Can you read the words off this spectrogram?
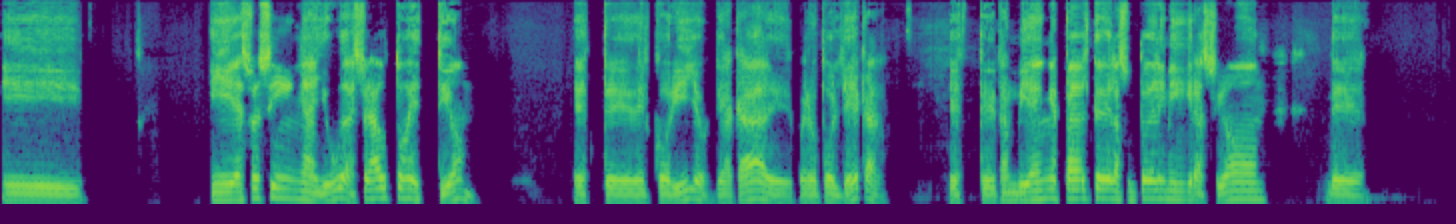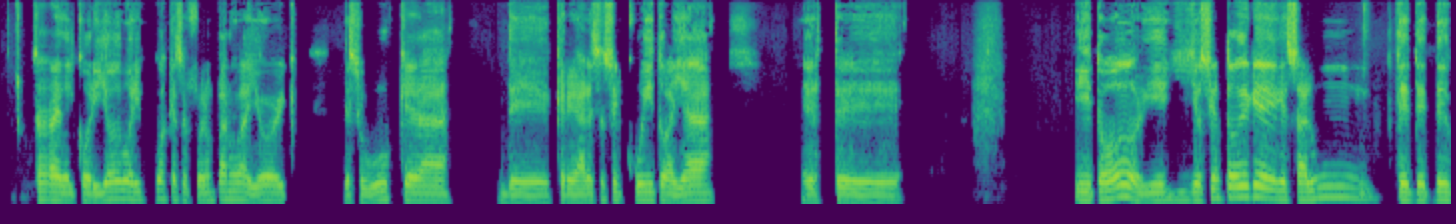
Y, y eso es sin ayuda, eso es autogestión este, del corillo, de acá, pero por décadas. Este, también es parte del asunto de la inmigración, de, ¿sabes? del corillo de boricuas que se fueron para Nueva York, de su búsqueda, de crear ese circuito allá, este, y todo. Y, yo siento de que, sale un, de,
